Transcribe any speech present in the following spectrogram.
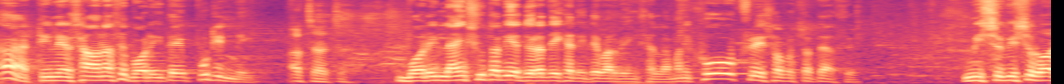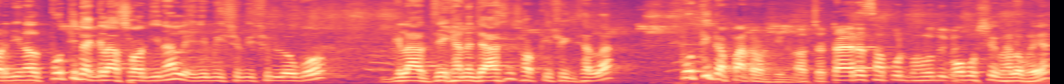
হ্যাঁ টিনের সাউন্ড আছে বডিতে পুটিন নেই। আচ্ছা আচ্ছা। বডির লাইন সুতা দিয়ে ধরে দেখে নিতে পারবে ইনশাল্লাহ। মানে খুব ফ্রেশ অবস্থাতে আছে। মিশ্র বিশুর অরিজিনাল প্রতিটা গ্লাস অরিজিনাল এই যে মিশ্র বিশুর লোগো গ্লাস যেখানে যা আছে সব কিছু ইনশাল্লাহ প্রতিটা পাট অরিজিনাল আচ্ছা টায়ারের সাপোর্ট ভালো দিবে অবশ্যই ভালো ভাইয়া।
